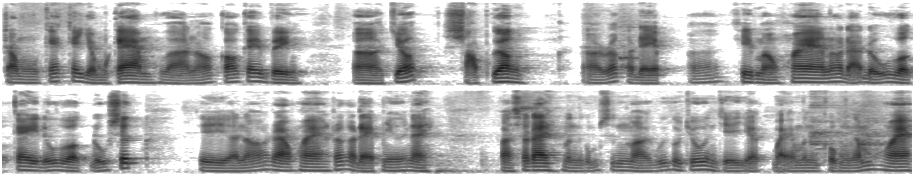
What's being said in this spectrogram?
trong các cái dòng cam và nó có cái viền uh, chớp sọc gân à, rất là đẹp. À, khi mà hoa nó đã đủ vật cây đủ vật đủ sức thì nó ra hoa rất là đẹp như thế này. Và sau đây mình cũng xin mời quý cô chú anh chị và các bạn mình cùng ngắm hoa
